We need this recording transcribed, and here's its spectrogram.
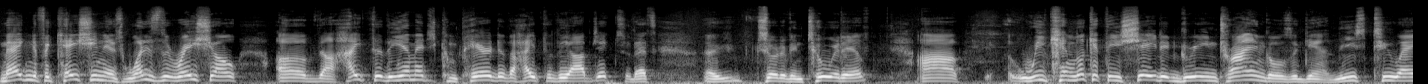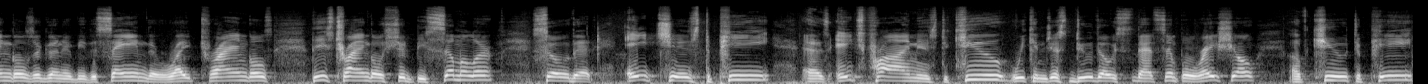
magnification is what is the ratio of the height of the image compared to the height of the object. So that's uh, sort of intuitive. Uh, we can look at these shaded green triangles again. These two angles are going to be the same. They're right triangles. These triangles should be similar so that h is to p as h prime is to q. We can just do those that simple ratio of q to p.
